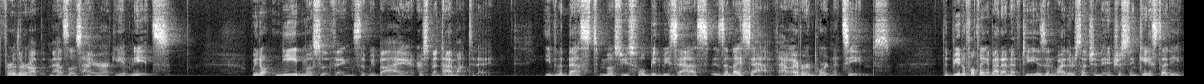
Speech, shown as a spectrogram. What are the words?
further up Maslow's hierarchy of needs. We don't need most of the things that we buy or spend time on today. Even the best, most useful B2B SaaS is a nice to have, however important it seems. The beautiful thing about NFTs and why they're such an interesting case study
